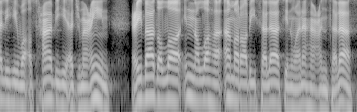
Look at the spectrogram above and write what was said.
آله وأصحابه أجمعين. عباد الله إن الله أمر بثلاث ونهى عن ثلاث.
